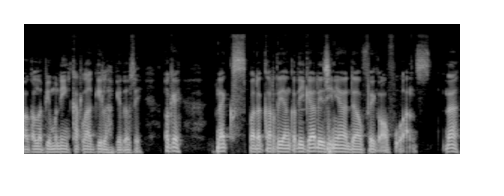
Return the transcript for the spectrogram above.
Bakal lebih meningkat lagi lah gitu sih. Oke. Okay. Next, pada kartu yang ketiga di sini ada Fake of Wands. Nah,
